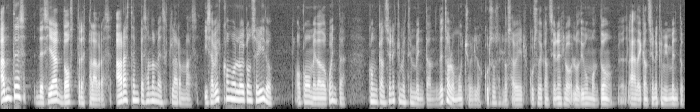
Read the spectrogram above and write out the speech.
Antes decía dos, tres palabras. Ahora está empezando a mezclar más. ¿Y sabéis cómo lo he conseguido? ¿O cómo me he dado cuenta? con canciones que me estoy inventando. De esto hablo mucho, en los cursos lo sabéis, el curso de canciones lo, digo un montón, las de canciones que me invento.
